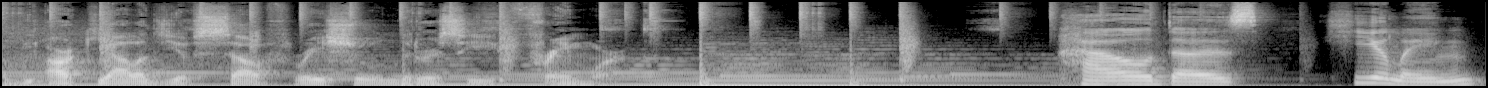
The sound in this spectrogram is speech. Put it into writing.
of the Archaeology of Self Racial Literacy Framework. How does healing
